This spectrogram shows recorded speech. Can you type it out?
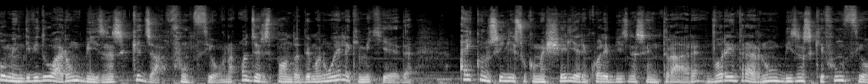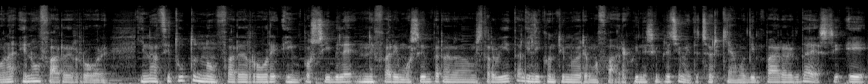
Come individuare un business che già funziona? Oggi rispondo ad Emanuele che mi chiede hai consigli su come scegliere in quale business entrare? Vorrei entrare in un business che funziona e non fare errori. Innanzitutto non fare errori è impossibile, ne faremo sempre nella nostra vita e li continueremo a fare, quindi semplicemente cerchiamo di imparare da essi e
